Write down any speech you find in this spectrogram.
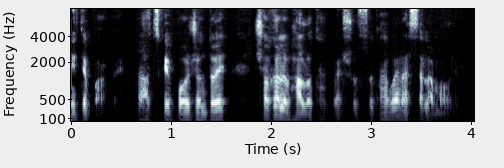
নিতে পারবেন তো আজকে পর্যন্তই। সকালে ভালো থাকবেন, সুস্থ থাকবেন। আসসালামু আলাইকুম।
